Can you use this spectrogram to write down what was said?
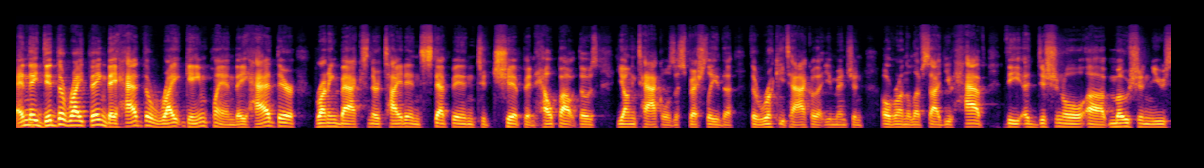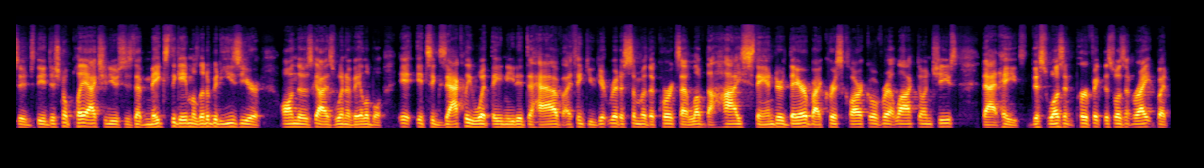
And they did the right thing. They had the right game plan. They had their running backs and their tight ends step in to chip and help out those young tackles, especially the the rookie tackle that you mentioned over on the left side. You have the additional uh, motion usage, the additional play action usage that makes the game a little bit easier on those guys when available. It, it's exactly what they needed to have. I think you get rid of some of the quirks. I love the high standard there by Chris Clark over at Locked On Chiefs. That hey, this wasn't perfect, this wasn't right, but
